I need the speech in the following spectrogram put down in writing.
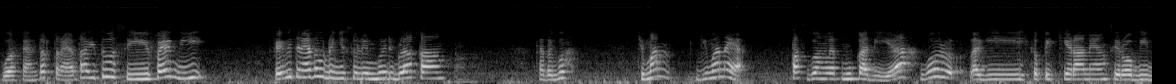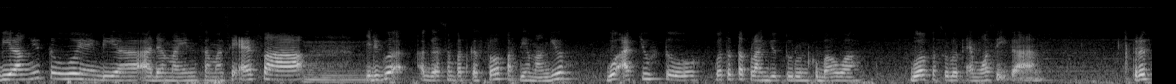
gua center ternyata itu si Feby. Feby ternyata udah nyusulin gue di belakang. Kata gue cuman gimana ya pas gue ngeliat muka dia gue lagi kepikiran yang si Robi bilang itu yang dia ada main sama si Esa. Hmm. jadi gue agak sempat kesel pas dia manggil gue acuh tuh. Gue tetap lanjut turun ke bawah gue kesulut emosi kan. Terus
